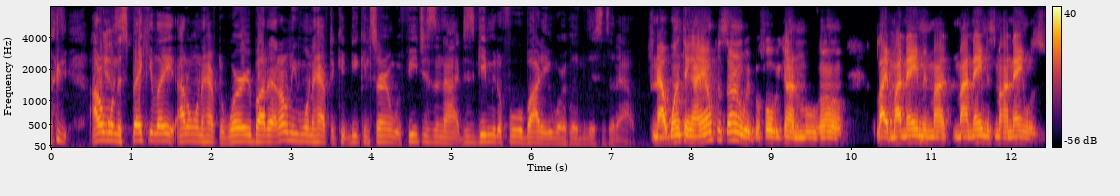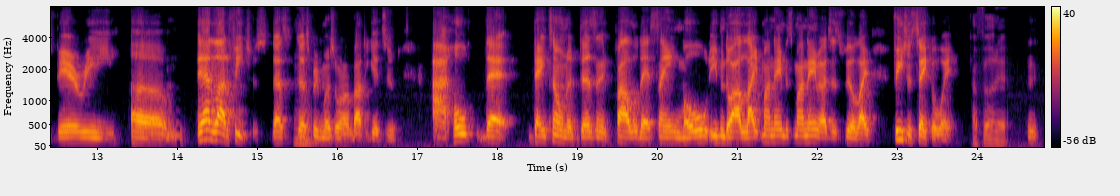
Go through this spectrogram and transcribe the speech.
I don't yes. want to speculate. I don't want to have to worry about it. I don't even want to have to be concerned with features or not. Just give me the full body of work. Let me listen to the album. Now, one thing I am concerned with before we kind of move on, like my name and my my name is my name was very. um It had a lot of features. That's that's mm. pretty much what I'm about to get to. I hope that Daytona doesn't follow that same mold. Even though I like my name is my name, I just feel like features take away. I feel that.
